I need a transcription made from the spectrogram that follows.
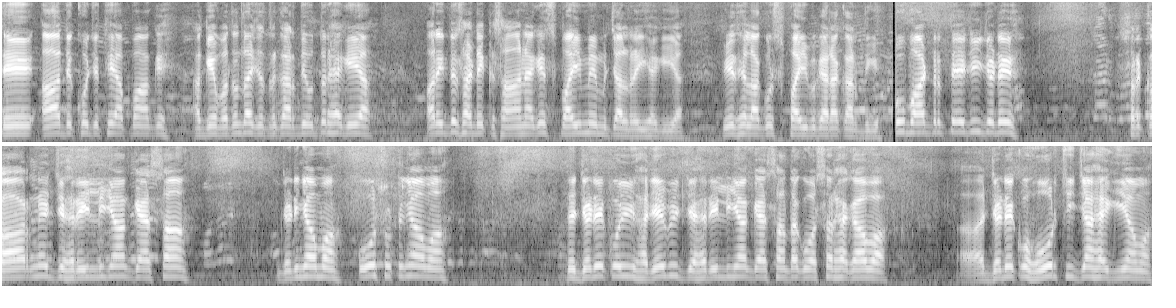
ਤੇ ਆ ਦੇਖੋ ਜਿੱਥੇ ਆਪਾਂ ਆ ਕੇ ਅੱਗੇ ਵਧਣ ਦਾ ਯਤਨ ਕਰਦੇ, ਉਧਰ ਹੈਗੇ ਆ। ਔਰ ਇੱਧਰ ਸਾਡੇ ਕਿਸਾਨ ਹੈਗੇ, ਸਫ਼ਾਈ ਮੁਹਿੰਮ ਚੱਲ ਰਹੀ ਹੈਗੀ ਆ। ਵੀ ਇੱਥੇ ਲਾਗੂ ਸਫ਼ਾਈ ਵਗੈਰਾ ਕਰ ਦਈਏ। ਉਹ ਬਾਰਡਰ ਤੇ ਜੀ ਜਿਹੜੇ ਸਰਕਾਰ ਨੇ ਜ਼ਹਿਰੀਲੀਆਂ ਗੈਸਾਂ ਜਿਹੜੀਆਂ ਵਾ, ਉਹ ਸੁੱਟੀਆਂ ਵਾ। ਤੇ ਜਿਹੜੇ ਕੋਈ ਹਜੇ ਵੀ ਜ਼ਹਿਰੀਲੀਆਂ ਗੈਸਾਂ ਦਾ ਕੋਈ ਅਸਰ ਹੈਗਾ ਵਾ ਜਿਹੜੇ ਕੋ ਹੋਰ ਚੀਜ਼ਾਂ ਹੈਗੀਆਂ ਵਾ,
